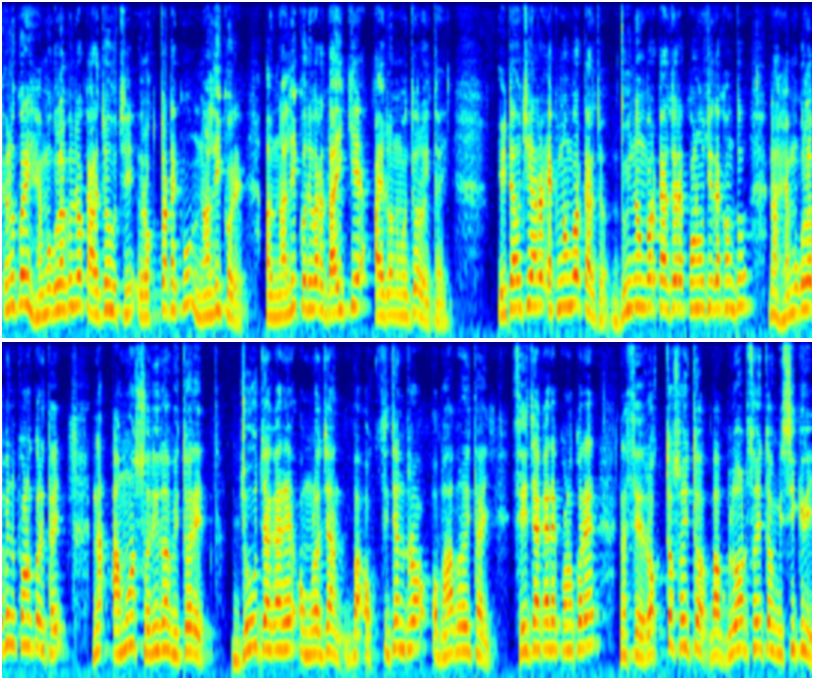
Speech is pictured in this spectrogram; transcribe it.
তেমনি হেমোগ্লোবিন কার্য হচ্ছে রক্তটাকে নালি করে আর নালি করবার দায়ী কি আইরন রয়ে থাকে এইটা হচ্ছে আর এক নম্বর কার্য দুই নম্বর কার্যরে কোণ হচ্ছে দেখুন না হেমোগ্লোবিন কোণ করে থাকে না আম শরীর ভিতরে যে জায়গায় অম্লজান বা অক্সিজেনর অভাব রয়ে থাকে সেই জায়গায় কোণ করে না সে রক্ত সহিত বা ব্লড সহিত মিশিকি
